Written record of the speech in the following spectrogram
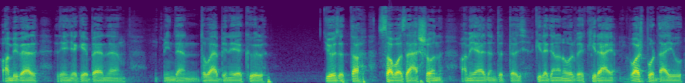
amivel lényegében minden további nélkül győzött a szavazáson, ami eldöntötte, hogy ki legyen a norvég király. Vasbordájú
